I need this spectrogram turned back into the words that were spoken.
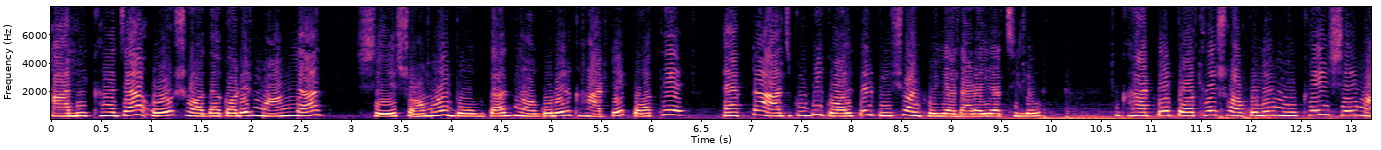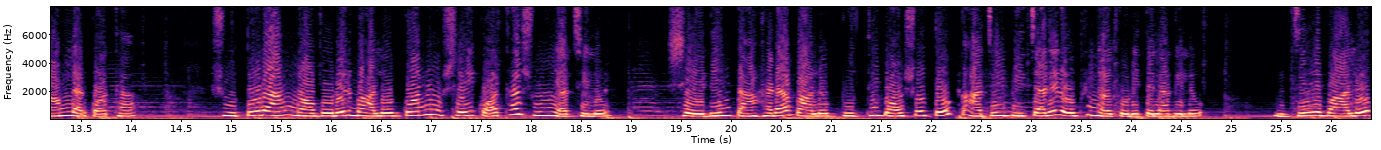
আলী খাজা ও সদাগরের মামলা। সে সময় বোগদাদ নগরের ঘাটে পথে একটা আজগুবি গল্পের বিষয় হইয়া দাঁড়াইয়াছিল। ঘাটে পথে সকলের মুখেই সেই মামলার কথা। সুতরাং নগরের বালকগণও সেই কথা শুনিয়াছিল। সেদিন তাহারা বালক বুদ্ধি বশত কাজের বিচারের অভিনয় করিতে লাগিল। যে বালক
